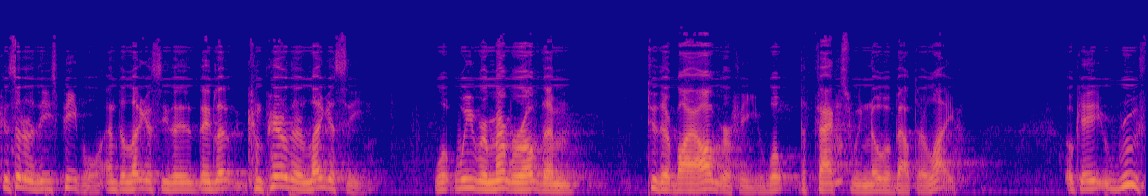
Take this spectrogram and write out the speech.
consider these people and the legacy. They, they compare their legacy, what we remember of them, to their biography, what the facts we know about their life. Okay, Ruth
